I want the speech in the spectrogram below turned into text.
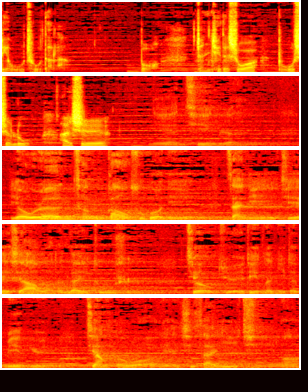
流出的了。不，准确的说，不是露，而是年轻人。有人曾告诉过你，在你接下我的泪珠时。就决定了你的命运将和我联系在一起吗？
